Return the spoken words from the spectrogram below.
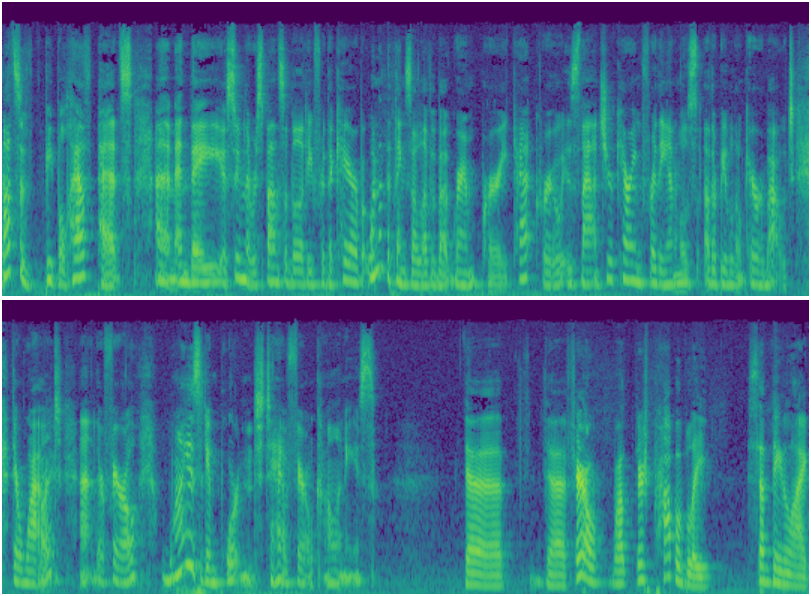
Lots of people have pets um, and they assume the responsibility for the care. But one of the things I love about Grand Prairie Cat Crew is that you're caring for the animals other people don't care about. They're wild, right. uh, they're feral. Why is it important to have feral colonies? The, the feral, well, there's probably something like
